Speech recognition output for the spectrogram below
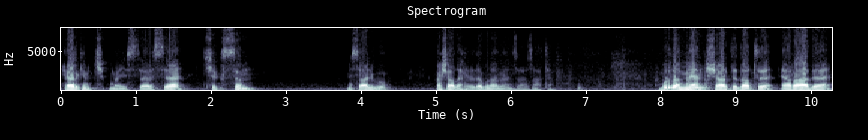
Her kim çıkmayı isterse çıksın. Misal bu. Aşağıdakiler de buna benzer zaten. Burada men şart edatı, erade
